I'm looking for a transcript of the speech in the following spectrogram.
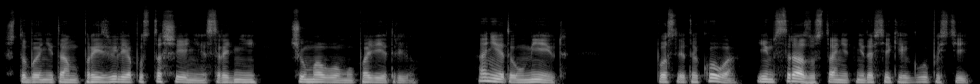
чтобы они там произвели опустошение сродни чумовому поветрию. Они это умеют. После такого им сразу станет не до всяких глупостей,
